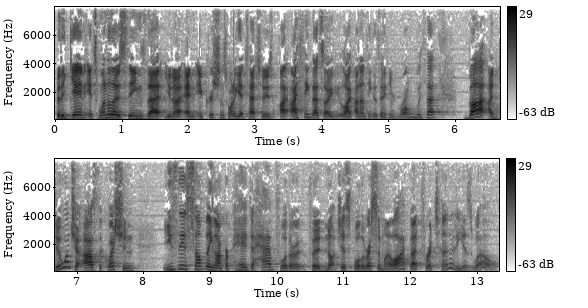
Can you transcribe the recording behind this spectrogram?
but again, it's one of those things that you know, and if Christians want to get tattoos, I, I think that's a, like I don't think there's anything wrong with that, but I do want you to ask the question. Is this something I'm prepared to have for the for not just for the rest of my life, but for eternity as well?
